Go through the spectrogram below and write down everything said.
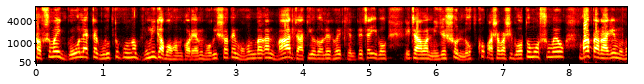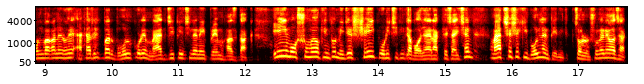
সবসময় গোল একটা গুরুত্বপূর্ণ ভূমিকা বহন করে। আমি ভবিষ্যতে মোহনবাগান বা জাতীয় দলের হয়ে খেলতে চাই এবং এটা আমার নিজস্ব লক্ষ্য। পাশাপাশি গত মরশুমেও বা তার আগে মোহনবাগানের হয়ে একাধিকবার গোল করে ম্যাচ জিতিয়েছিলেন এই প্রেম হাসদাক এই মরশুমেও কিন্তু নিজের সেই পরিচিতিটা বজায় রাখতে চাইছেন। ম্যাচ শেষে কি বললেন তিনি? চলুন শুনে নেওয়া যাক,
